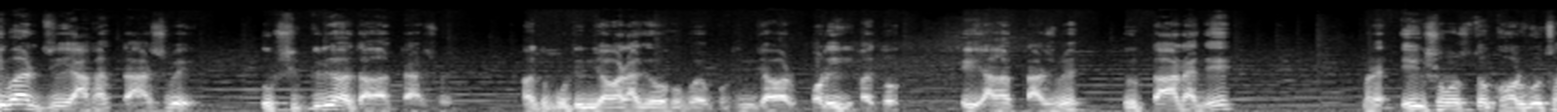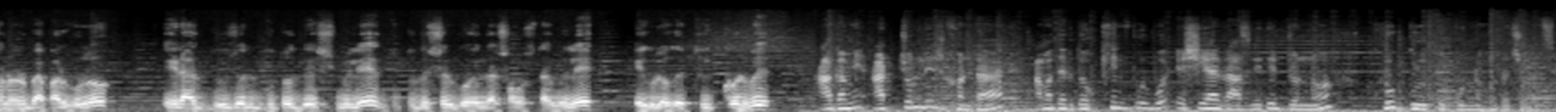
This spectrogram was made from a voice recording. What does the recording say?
এবার যে আঘাতটা আসবে, খুব শীঘ্রই হয়তো আঘাতটা আসবে। হয়তো পুতিন যাওয়ার আগেও পুতিন যাওয়ার পরেই হয়তো এই আঘাতটা আসবে। কিন্তু তার আগে মানে এই সমস্ত ঘর গোছানোর ব্যাপারগুলো, এরা দুজন, দুটো দেশ মিলে, দুটো দেশের গোয়েন্দা সংস্থা মিলে এগুলোকে ঠিক করবে। আগামী আটচল্লিশ ঘণ্টা আমাদের দক্ষিণ পূর্ব এশিয়ার রাজনীতির জন্য খুব গুরুত্বপূর্ণ হতে চলেছে।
